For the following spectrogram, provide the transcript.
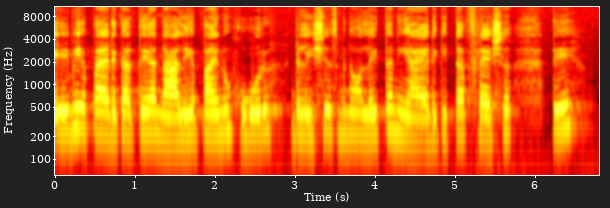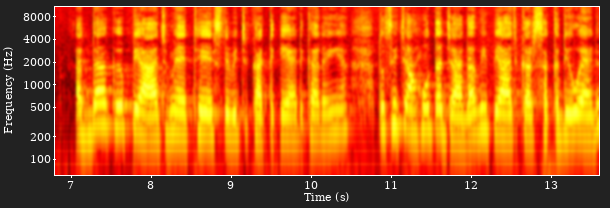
ਇਹ ਵੀ ਆਪਾਂ ਐਡ ਕਰਤੇ ਆ, ਨਾਲ ਹੀ ਆਪਾਂ ਇਹਨੂੰ ਹੋਰ ਡਿਲੀਸ਼ੀਅਸ ਬਣਾਉਣ ਲਈ ਧਨੀਆ ਐਡ ਕੀਤਾ ਫਰੈਸ਼ ਤੇ ਅੱਧਾ ਕੁ ਪਿਆਜ਼ ਮੈਂ ਇੱਥੇ ਇਸ ਦੇ ਵਿੱਚ ਕੱਟ ਕੇ ਐਡ ਕਰ ਰਹੀ ਹਾਂ। ਤੁਸੀਂ ਚਾਹੋ ਤਾਂ ਜ਼ਿਆਦਾ ਵੀ ਪਿਆਜ਼ ਕਰ ਸਕਦੇ ਹੋ ਐਡ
